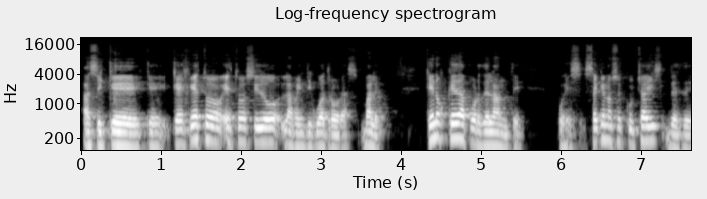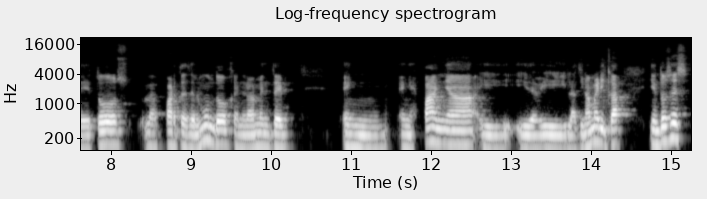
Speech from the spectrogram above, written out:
Así que, que, que esto, esto ha sido las 24 horas. Vale, ¿qué nos queda por delante? Pues sé que nos escucháis desde todas las partes del mundo, generalmente en, España y, de, Latinoamérica, y entonces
